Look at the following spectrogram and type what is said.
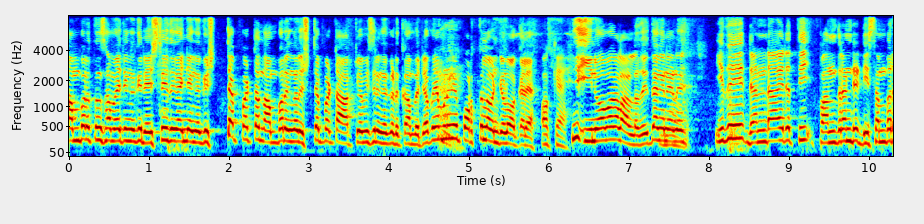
നമ്പർ എത്തുന്ന സമയത്ത് നിങ്ങൾക്ക് രജിസ്റ്റർ ചെയ്ത് കഴിഞ്ഞാൽ നിങ്ങൾക്ക് ഇഷ്ടപ്പെട്ട നമ്പർ നിങ്ങൾ ഇഷ്ടപ്പെട്ട ആർ ടി ഓഫീസിൽ നിങ്ങൾക്ക് എടുക്കാൻ പറ്റും. അപ്പൊ നമ്മൾ പുറത്തുള്ള വണ്ടികളൊക്കെ അല്ലേ? ഓക്കെ. ഈ ഇനോവകളാണുള്ളത് ഇതെങ്ങനെയാണ്? ഇത് രണ്ടായിരത്തി പന്ത്രണ്ട് ഡിസംബർ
